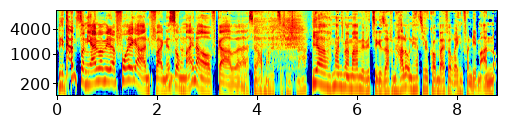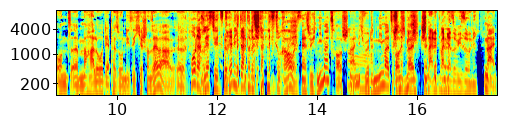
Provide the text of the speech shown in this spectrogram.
Du kannst doch nicht einmal mit der Folge anfangen. Das ist doch meine Aufgabe. Das wäre auch mal witzig, nicht wahr? Ja, manchmal machen wir witzige Sachen. Hallo und herzlich willkommen bei Verbrechen von nebenan. Und ähm, hallo der Person, die sich hier schon selber. Äh, Oh, das lässt du jetzt drin. Ich dachte, das schneidest du raus. Nein, das würde ich niemals rausschneiden. Ich würde niemals rausschneiden. Mich schneidet man ja sowieso nicht. Nein.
